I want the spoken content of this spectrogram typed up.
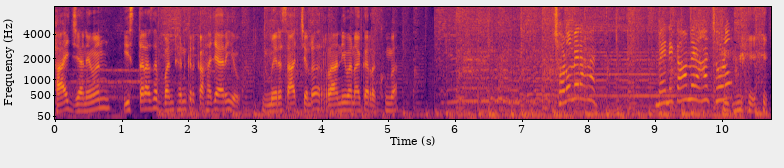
हाय जनेवन इस तरह से बंठन कर कहाँ जा रही हो? मेरे साथ चलो रानी बनाकर रखूँगा। छोड़ो मेरा हाथ। मैंने कहा मेरा हाथ छोड़ो।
